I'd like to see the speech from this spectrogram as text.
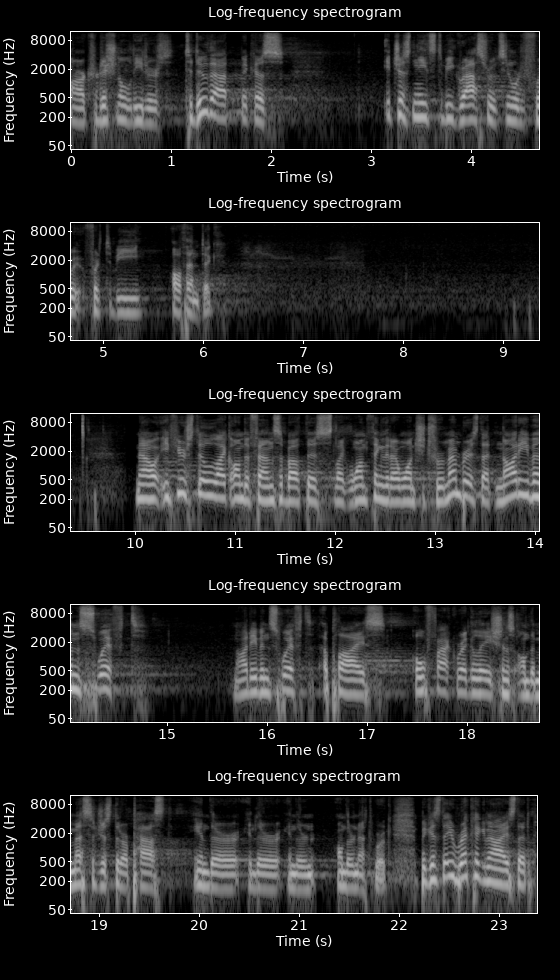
on our traditional leaders to do that because it just needs to be grassroots in order for, for it to be authentic. Now, if you're still like on the fence about this, like one thing that I want you to remember is that not even Swift not even SWIFT, applies OFAC regulations on the messages that are passed in their, in their, in their, on their network. Because they recognize that,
